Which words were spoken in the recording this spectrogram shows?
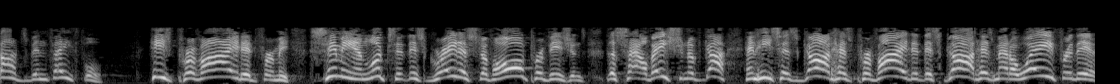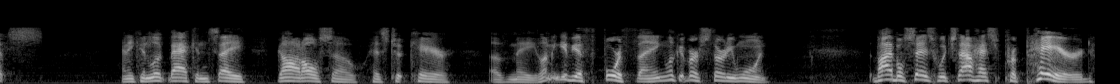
God's been faithful. He's provided for me. Simeon looks at this greatest of all provisions, the salvation of God, and he says, God has provided this. God has made a way for this. And he can look back and say, God also has took care of me. Let me give you a fourth thing. Look at verse 31. The Bible says, which thou hast prepared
